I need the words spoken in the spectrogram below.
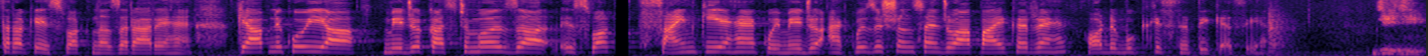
तरह के इस वक्त नज़र आ रहे हैं? क्या आपने कोई मेजर कस्टमर्स इस वक्त साइन किए हैं? कोई मेजर एक्विजिशन हैं जो आप आए कर रहे हैं? ऑर्डर बुक की स्थिति कैसी है? जी जी।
